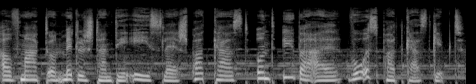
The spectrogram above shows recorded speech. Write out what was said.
auf markt- und mittelstand.de slash podcast und überall, wo es Podcast gibt.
